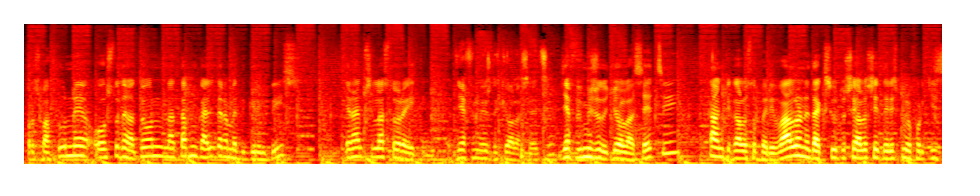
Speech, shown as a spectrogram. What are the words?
προσπαθούν όσο το δυνατόν να τα έχουν καλύτερα με την Greenpeace και να είναι ψηλά στο rating. Διαφημίζονται κιόλας έτσι. Διαφημίζονται κιόλας έτσι, κάνουν και καλό στο περιβάλλον. Εντάξει, ούτως ή άλλως οι εταιρείες πληροφορικής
